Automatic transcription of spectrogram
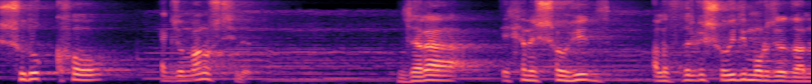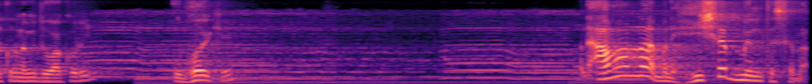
সুদক্ষ একজন মানুষ ছিলেন। যারা এখানে শহীদ, আল্লাহ তাদেরকে শহীদি মর্যাদা দান করুন, আমি দোয়া করি। উভয়কে। মানে আমার না মানে হিসাব মিলতেছে না।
